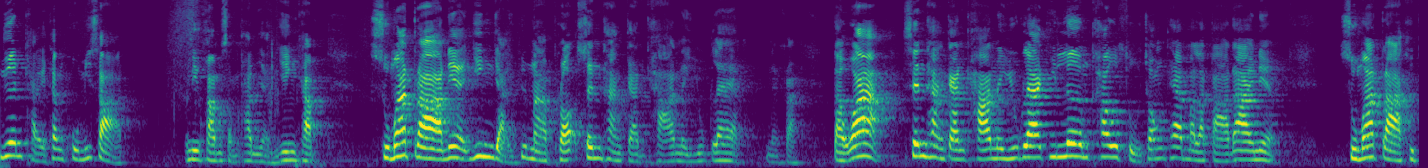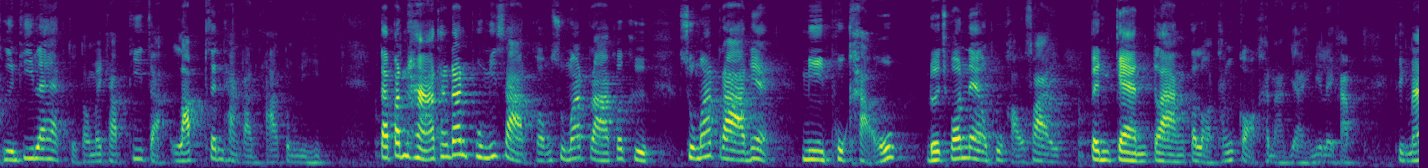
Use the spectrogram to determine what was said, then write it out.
เงื่อนไขทางภูมิศาสตร์ มีความสำคัญอย่างยิ่งครับ สุมาตราเนี่ยยิ่งใหญ่ขึ้นมาเพราะเส้นทางการค้าในยุคแรกนะครับ แต่ว่าเส้นทางการค้าในยุคแรกที่เริ่มเข้าสู่ช่องแคบมาลากาได้เนี่ยสุมาตราคือพื้นที่แรกถูกต้องไหมครับ ที่จะรับเส้นทางการค้าตรงนี้ แต่ปัญหาทางด้านภูมิศาสตร์ของสุมาตราก็คือสุมาตราเนี่ย มีภูเขา โดยเฉพาะแนวภูเขาไฟ เป็นแกนกลางตลอดทั้งเกาะขนาดใหญ่นี่เลยครับ ถึงแม้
